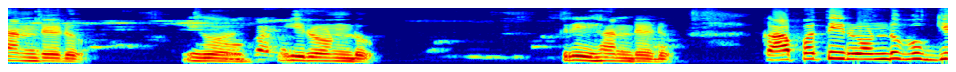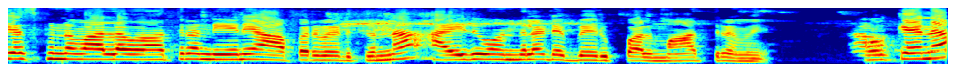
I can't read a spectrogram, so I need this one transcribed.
హండ్రెడ్ ఇగో ఈ రెండు. త్రీ హండ్రెడ్ కాకపోతే ఈ రెండు బుక్ చేసుకున్న వాళ్ళ మాత్రం నేనే ఆఫర్ పెడుతున్నా. ఐదు వందల డెబ్బై రూపాయలు మాత్రమే. ఓకేనా?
